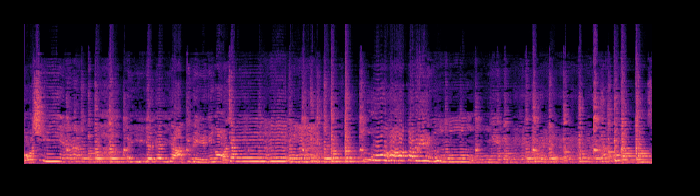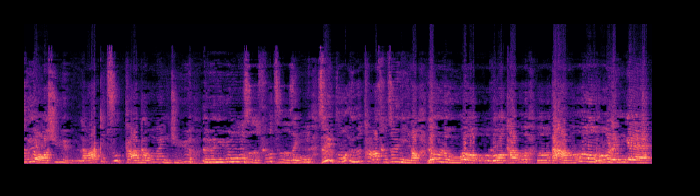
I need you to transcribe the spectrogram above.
我将我不平，只要许那个自家老为句，儿女是父之人，如果他父子面了，路路我靠大人哎。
